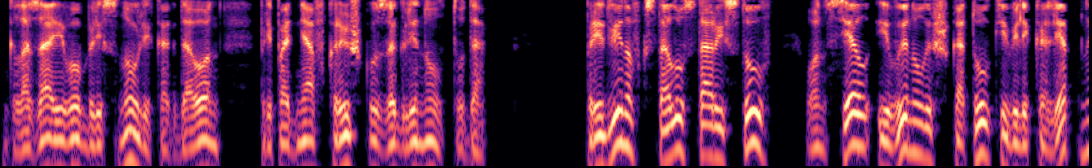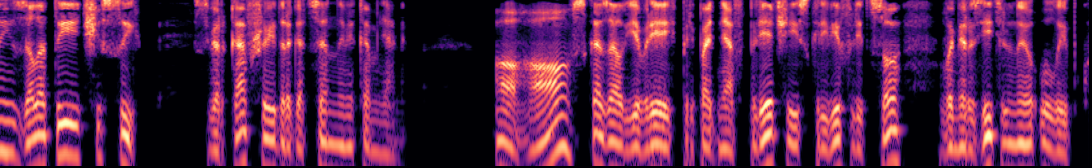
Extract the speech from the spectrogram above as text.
Глаза его блеснули, когда он приподняв крышку, заглянул туда. Придвинув к столу старый стул, он сел и вынул из шкатулки великолепные золотые часы, сверкавшие драгоценными камнями. — Ого! — сказал еврей, приподняв плечи и скривив лицо в омерзительную улыбку.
